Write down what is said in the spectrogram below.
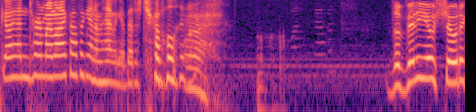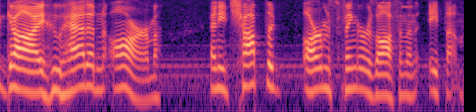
Go ahead and turn my mic off again. I'm having a bit of trouble. The video showed a guy who had an arm, and he chopped the arm's fingers off and then ate them.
